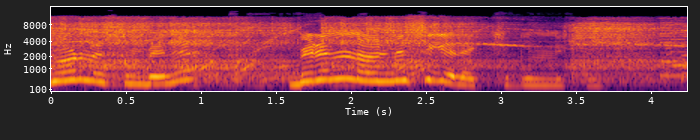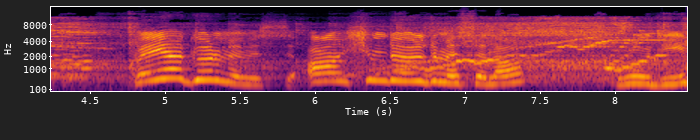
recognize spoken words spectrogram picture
görmesin beni. Birinin ölmesi gerekti bunun için. Veya görmemesi. Aa şimdi öldü mesela. Rudy.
